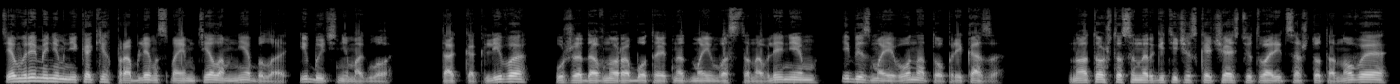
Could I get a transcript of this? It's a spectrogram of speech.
Тем временем никаких проблем с моим телом не было и быть не могло, так как Лива уже давно работает над моим восстановлением и без моего на то приказа. Ну а то, что с энергетической частью творится что-то новое,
